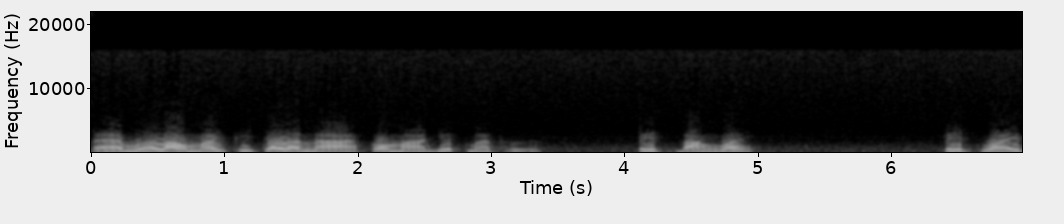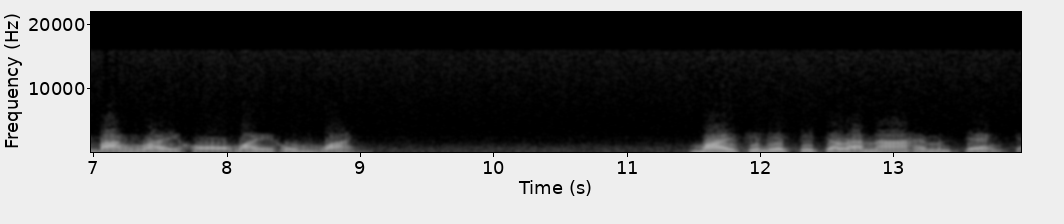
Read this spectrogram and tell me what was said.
แต่เมื่อเราไม่พิจารณาก็มายึดมาถือ ปิดบังไว้ ปิดไว้บังไว้ห่อไว้หุ้มไว้ ไม่พินิจพิจารณาให้มันแจ้งใจ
